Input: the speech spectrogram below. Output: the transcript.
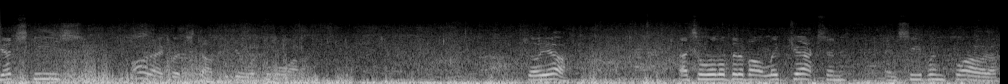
jet skis, all that good stuff to do with the water. So yeah, that's a little bit about Lake Jackson in Sebring, Florida.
